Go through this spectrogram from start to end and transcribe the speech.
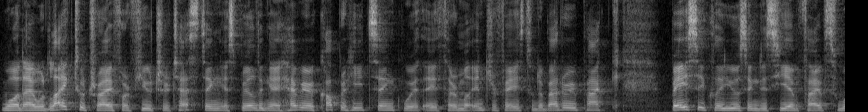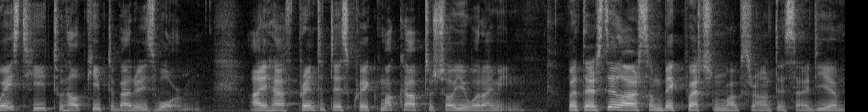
What I would like to try for future testing is building a heavier copper heatsink with a thermal interface to the battery pack basically using the CM5's waste heat to help keep the batteries warm. I have printed this quick mock-up to show you what I mean. But there still are some big question marks around this idea.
